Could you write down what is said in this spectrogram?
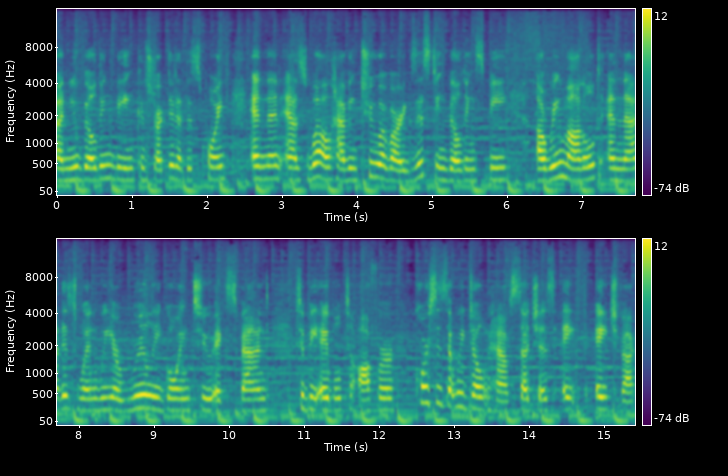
a new building being constructed at this point, and then as well having two of our existing buildings be uh, remodeled, and that is when we are really going to expand to be able to offer courses that we don't have, such as HVAC,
